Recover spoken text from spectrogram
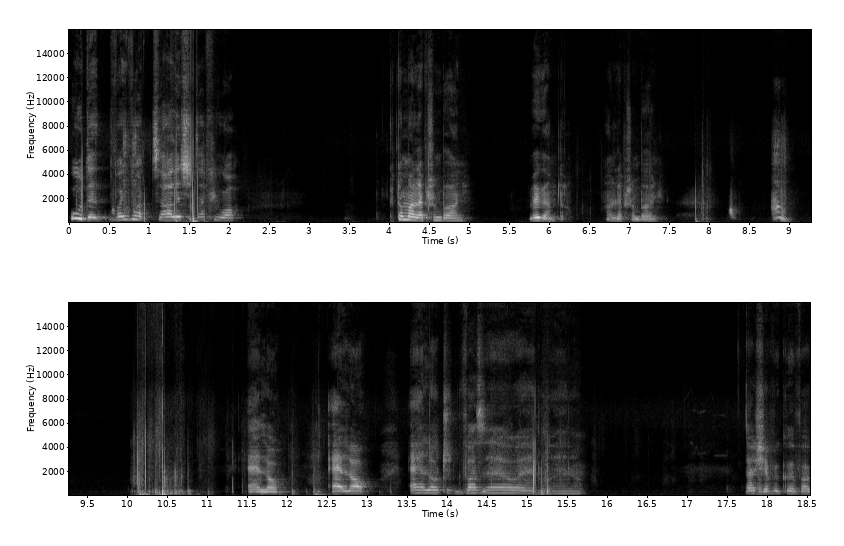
Kurde, dwaj władcy, ale się trafiło. Kto ma lepszą broń? Wygram to. Mam lepszą broń. Elo. Elo. Elo czy 2-0? Elo, elo. Ta się wygrywa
